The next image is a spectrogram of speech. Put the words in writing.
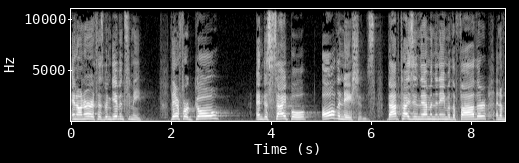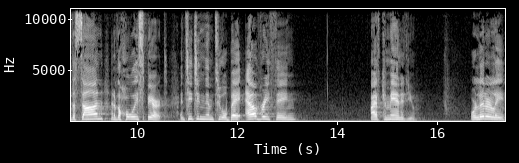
and on earth has been given to me. Therefore, go and disciple all the nations, baptizing them in the name of the Father and of the Son and of the Holy Spirit, and teaching them to obey everything I have commanded you. Or literally,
